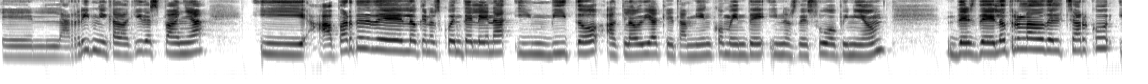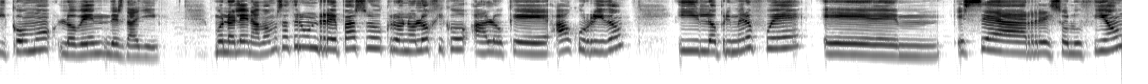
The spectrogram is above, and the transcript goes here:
en la rítmica de aquí de España y aparte de lo que nos cuente Elena, invito a Claudia que también comente y nos dé su opinión desde el otro lado del charco y cómo lo ven desde allí. Bueno, Elena, vamos a hacer un repaso cronológico a lo que ha ocurrido y lo primero fue eh, esa resolución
